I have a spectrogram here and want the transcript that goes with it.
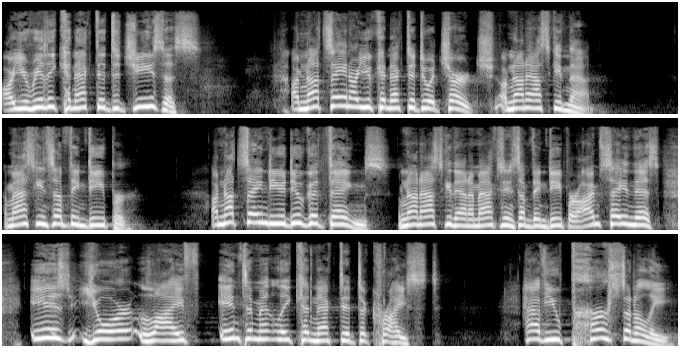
are you really connected to Jesus? I'm not saying, are you connected to a church? I'm not asking that. I'm asking something deeper. I'm not saying, do you do good things? I'm not asking that. I'm asking something deeper. I'm saying this Is your life intimately connected to Christ? Have you personally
